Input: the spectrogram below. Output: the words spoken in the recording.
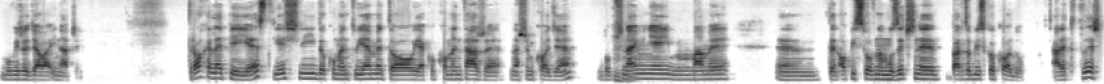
mówi, że działa inaczej. Trochę lepiej jest, jeśli dokumentujemy to jako komentarze w naszym kodzie, bo mhm. przynajmniej mhm. mamy ten opis słowno-muzyczny bardzo blisko kodu. Ale to też,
